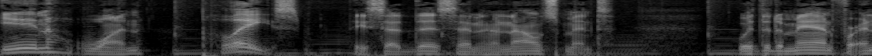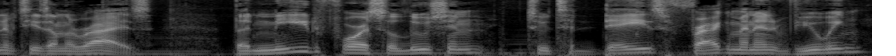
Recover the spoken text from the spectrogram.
in one place. They said this in an announcement. With the demand for NFTs on the rise, the need for a solution to today's fragmented viewing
